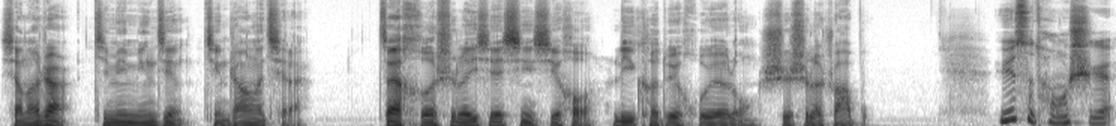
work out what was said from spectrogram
想到这儿，几名民警紧张了起来。在核实了一些信息后，立刻对胡跃龙实施了抓捕。与此同时，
